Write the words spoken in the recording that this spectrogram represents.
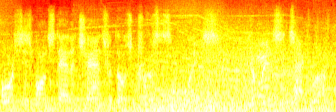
Forces won't stand a chance with those cruisers in place. Commence attack run.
